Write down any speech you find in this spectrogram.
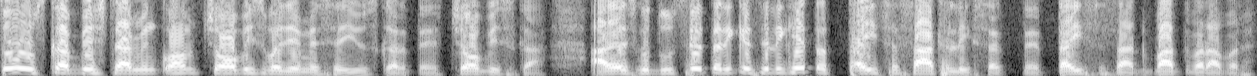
तो उसका बेस्ट टाइमिंग को हम 24 बजे में से यूज़ करते हैं 24 का। अगर इसको दूसरे तरीके से लिखे तो तेईस साठ लिख सकते हैं। तेईस साठ, बात बराबर है।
